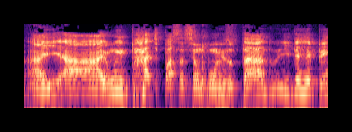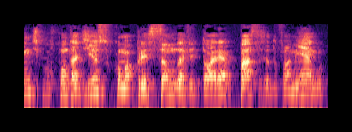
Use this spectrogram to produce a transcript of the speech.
Aí, aí um empate passa a ser um bom resultado e de repente, por conta disso, como a pressão da vitória passa a ser do Flamengo,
